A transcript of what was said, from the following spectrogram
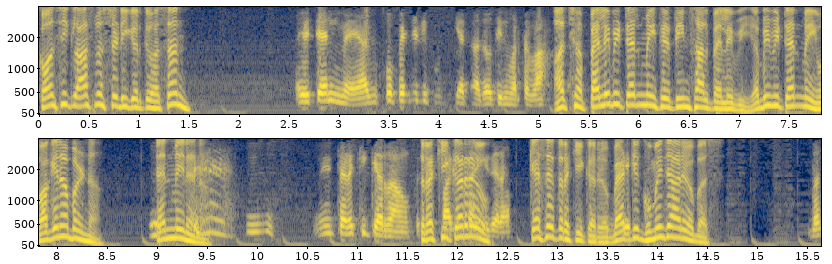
कौन सी क्लास में स्टडी करते हो हसन? टेन में अभी को पहले भी पूछ किया था दो तीन मरतबा। अच्छा पहले भी टेन में ही थे तीन साल पहले भी। अभी भी टेन में ही आगे ना बढ़ना। टेन में ही रहना। तरक्की कर रहा हूँ। तरक्की कर रहे हो? कैसे तरक्की कर रहे हो? बैठ के घूमे जा रहे हो बस? बस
